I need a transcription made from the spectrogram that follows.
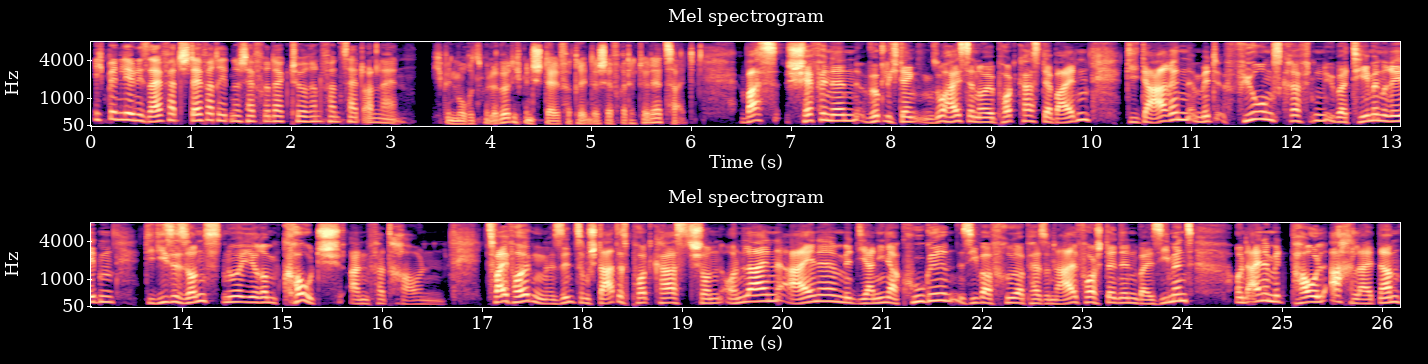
Ich bin Leonie Seifert, stellvertretende Chefredakteurin von Zeit Online. Ich bin Moritz Müller-Wirth, ich bin stellvertretender Chefredakteur der Zeit. Was Chefinnen wirklich denken, so heißt der neue Podcast der beiden, die darin mit Führungskräften über Themen reden, die diese sonst nur ihrem Coach anvertrauen. Zwei Folgen sind zum Start des Podcasts schon online. Eine mit Janina Kugel, sie war früher Personalvorständin bei Siemens und eine mit Paul Achleitner,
